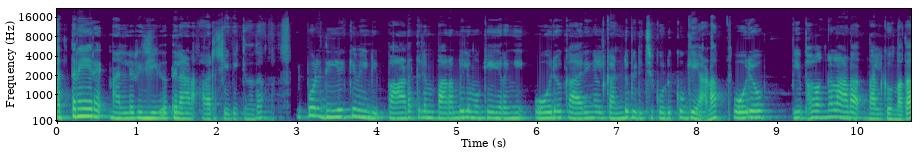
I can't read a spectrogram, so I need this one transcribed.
അത്രയേറെ നല്ലൊരു ജീവിതത്തിലാണ് അവർ ജീവിക്കുന്നത്. ഇപ്പോൾ ദിയയ്ക്ക് വേണ്ടി പാടത്തിലും പറമ്പിലുമൊക്കെ ഇറങ്ങി ഓരോ കാര്യങ്ങൾ കണ്ടുപിടിച്ച് കൊടുക്കുകയാണ്. ഓരോ വിഭവങ്ങളാണ് നൽകുന്നത്.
